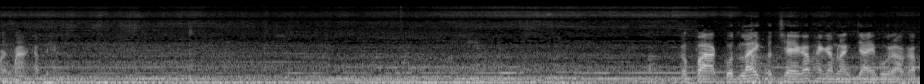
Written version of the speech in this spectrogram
มากๆครับเนี่ย ก็ฝากกดไลค์กดแชร์ครับให้กำลังใจพวกเราครับ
